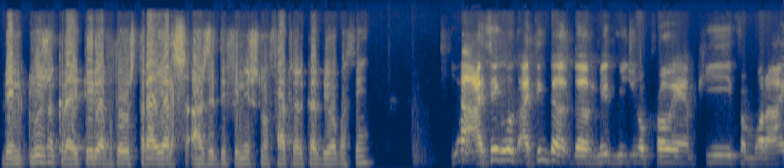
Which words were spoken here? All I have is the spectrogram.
the inclusion criteria of those trials as the definition of atrial cardiopathy? Yeah, I think. Look, I think the, the mid-regional pro ANP, from what I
